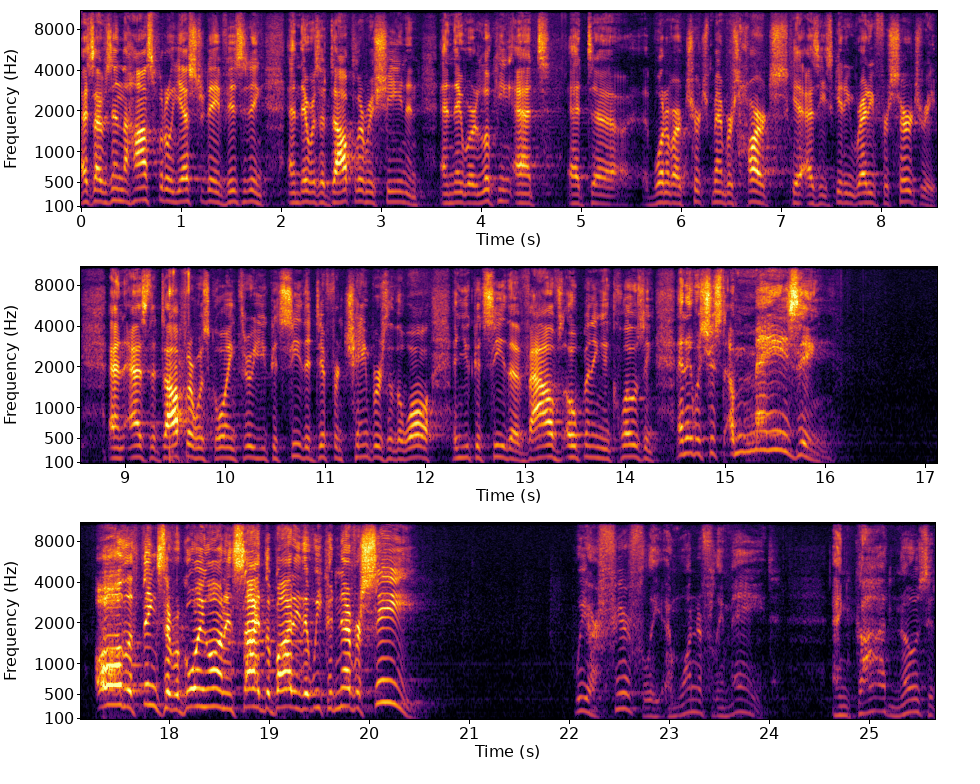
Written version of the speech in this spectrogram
As I was in the hospital yesterday visiting, and there was a Doppler machine, and, and they were looking at, at uh, one of our church members' hearts as he's getting ready for surgery. And as the Doppler was going through, you could see the different chambers of the wall, and you could see the valves opening and closing. And it was just amazing. All the things that were going on inside the body that we could never see. We are fearfully and wonderfully made. And God knows it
